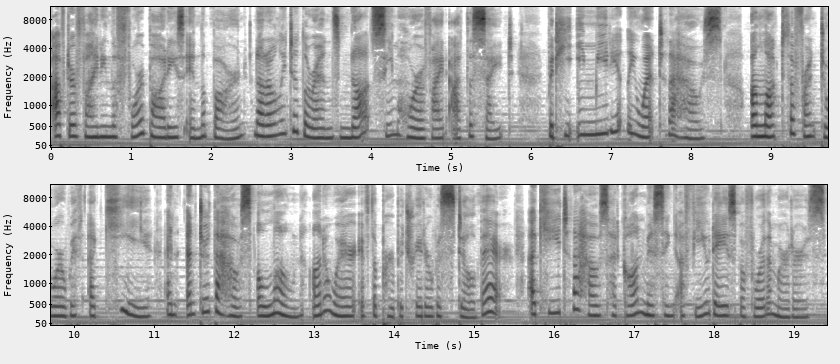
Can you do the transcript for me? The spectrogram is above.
After finding the four bodies in the barn, not only did Lorenz not seem horrified at the sight, but he immediately went to the house, unlocked the front door with a key, and entered the house alone, unaware if the perpetrator was still there. A key to the house had gone missing a few days before the murders,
